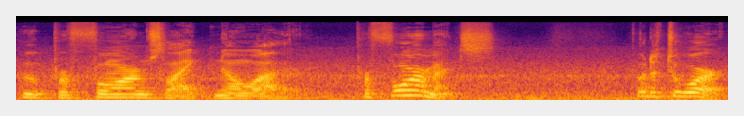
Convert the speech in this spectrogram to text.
who performs like no other. Performance. Put it to work.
